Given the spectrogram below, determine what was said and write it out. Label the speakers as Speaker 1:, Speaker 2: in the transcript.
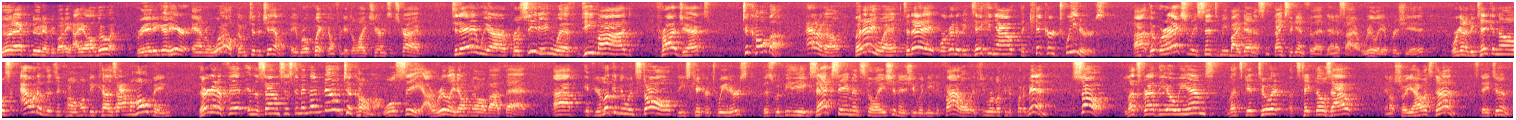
Speaker 1: Good afternoon, everybody. How y'all doing? Pretty good here, and welcome to the channel. Hey, real quick, don't forget to like, share, and subscribe. Today we are proceeding with De-mod Project Tacoma. I don't know. But anyway, today we're going to be taking out the kicker tweeters uh, that were actually sent to me by Dennis. And thanks again for that, Dennis. I really appreciate it. We're going to be taking those out of the Tacoma because I'm hoping they're going to fit in the sound system in the new Tacoma. We'll see. I really don't know about that. Uh, if you're looking to install these kicker tweeters, this would be the exact same installation as you would need to follow if you were looking to put them in. So, let's grab the OEMs, let's get to it, let's take those out, and I'll show you how it's done. Stay tuned.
